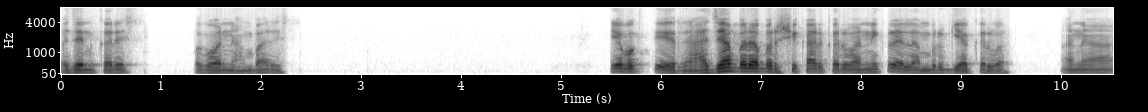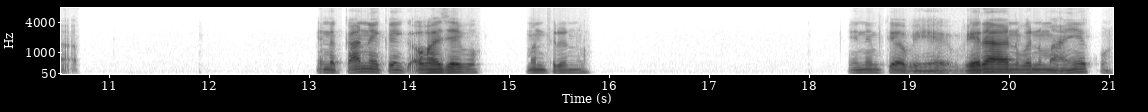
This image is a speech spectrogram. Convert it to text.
ભજન કરીશ, ભગવાનને સંભાળીશ. એ વખતે રાજા બરાબર શિકાર કરવા, નીકળેલા મૃગ્યા કરવા અને એના કાને કંઈક અવાજ આવ્યો મંત્રનો? એને એમ ત્યાં વેરાન વનમાં અહીંયા કોણ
